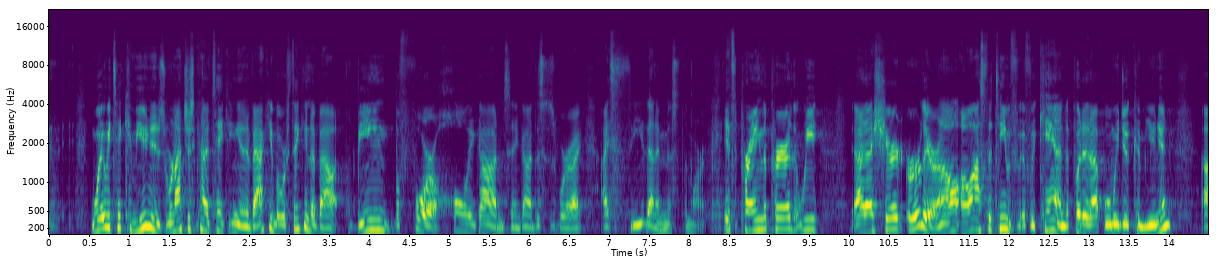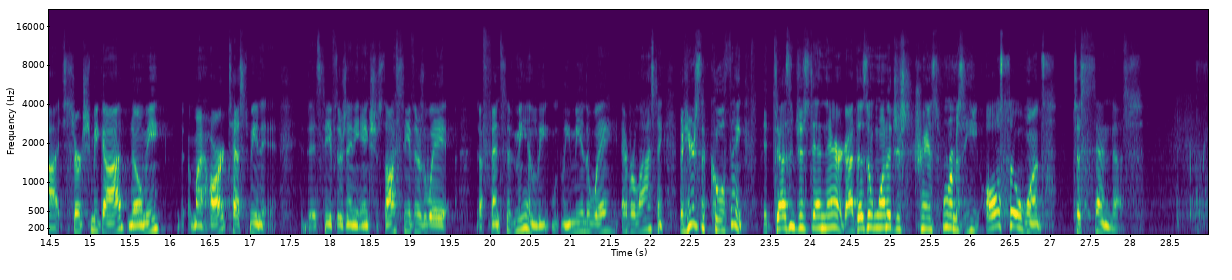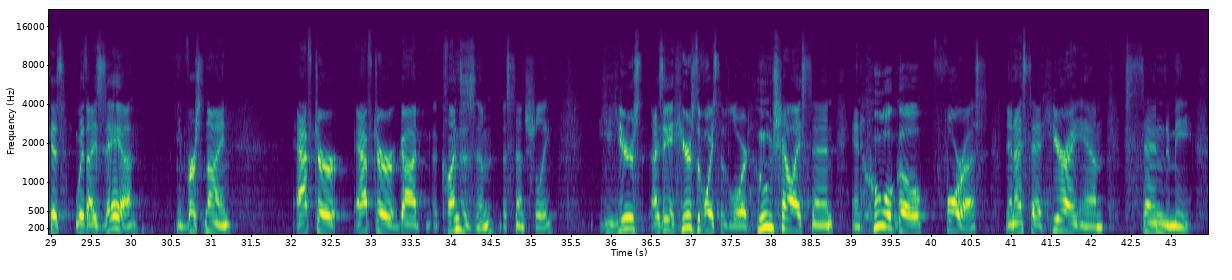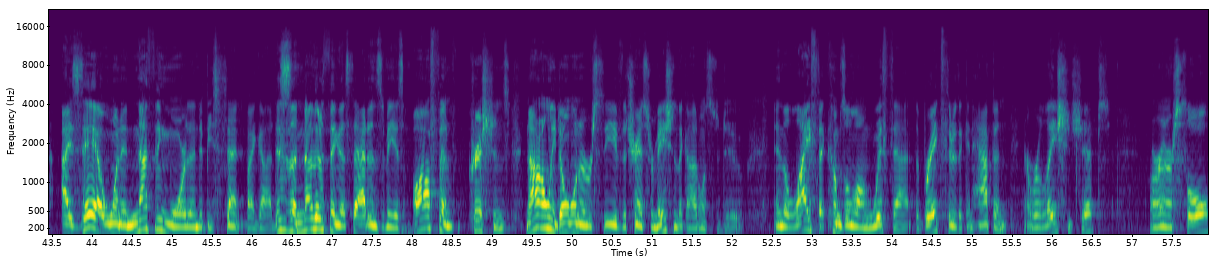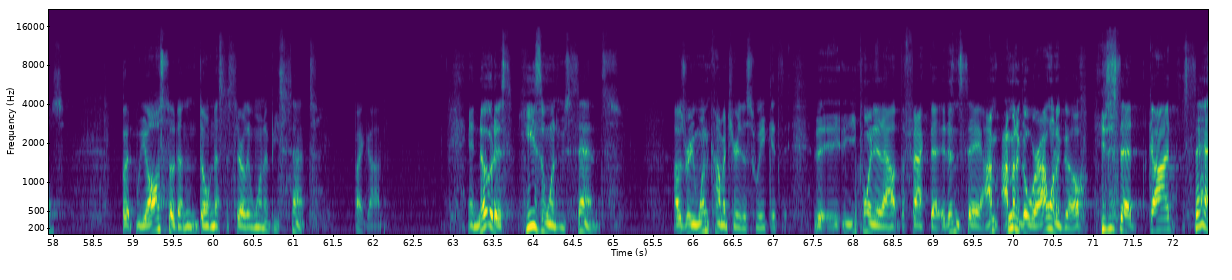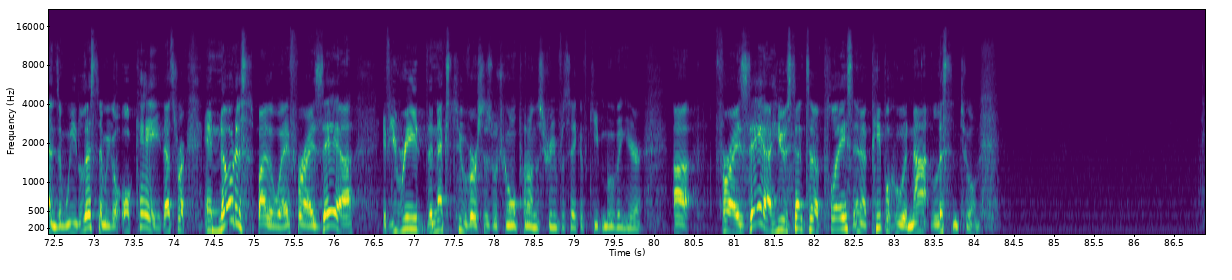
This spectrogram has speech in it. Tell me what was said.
way we take communion is we're not just kind of taking it in a vacuum, but we're thinking about being before a holy God and saying, God, this is where I, I see that I missed the mark. It's praying the prayer that we that I shared earlier. And I'll, I'll ask the team if, if, we can to put it up when we do communion. Uh, search me, God, know me, my heart, test me, and see if there's any anxious thoughts, see if there's a way offensive me and lead, lead, me in the way everlasting. But here's the cool thing it doesn't just end there. God doesn't want to just transform us, He also wants to send us. Because with Isaiah, in verse 9, after, after God cleanses him, essentially, he hears Isaiah hears the voice of the Lord, whom shall I send, and who will go for us? And I said, Here I am, send me. Isaiah wanted nothing more than to be sent by God. This is another thing that saddens me is often Christians not only don't want to receive the transformation that God wants to do and the life that comes along with that, the breakthrough that can happen in relationships or in our souls, but we also don't, don't necessarily want to be sent by God. And notice, he's the one who sends. I was reading one commentary this week. He pointed out the fact that it doesn't say, I'm, I'm going to go where I want to go. He just said, God sends, and we listen. We go, okay, that's right. And notice, by the way, for Isaiah, if you read the next two verses, which we won't put on the screen for the sake of keep moving here, uh, for Isaiah, he was sent to a place and a people who would not listen to him.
